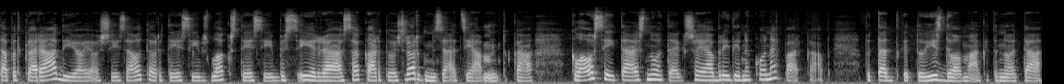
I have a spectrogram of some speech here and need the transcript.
tāpat kā radio, jau šīs autortiesības, blakus tiesības ir uh, sakārtojušas ar organizācijām. Kā klausītājs noteikti šajā brīdī neko nepārkāp. Bet tad, kad tu izdomā, ka tu no tā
